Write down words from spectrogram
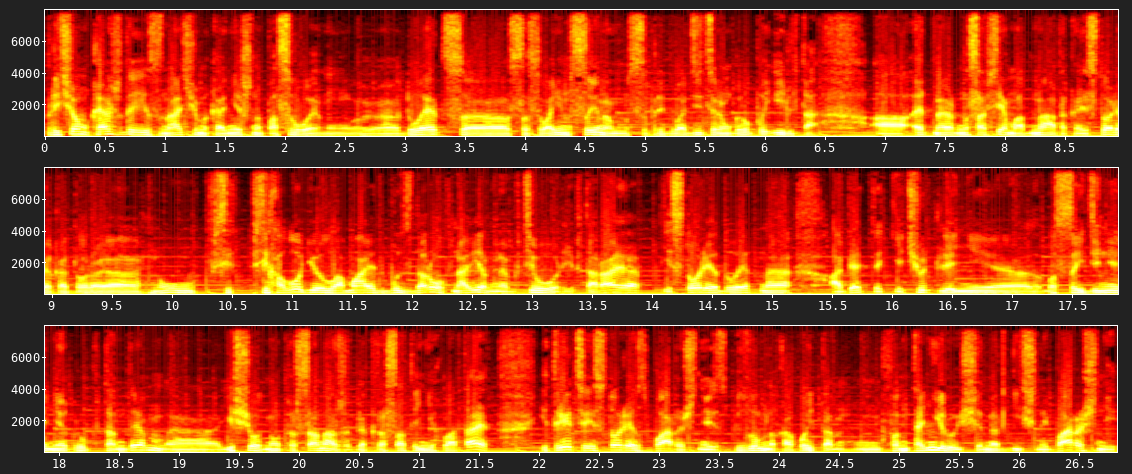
причем каждый значимый, конечно, по-своему. Э, дуэт со, со своим сыном, с предводителем группы Ильта. А, это, наверное, совсем одна такая история, которая, ну, психологию ломает, будь здоров, наверное, в теории. Вторая история дуэтная, опять-таки, чуть ли не воссоединение группы Тандем М, э, еще одного персонажа для красоты не хватает. И третья история с барышней, с безумно какой-то фонтанирующей, энергичной барышней,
